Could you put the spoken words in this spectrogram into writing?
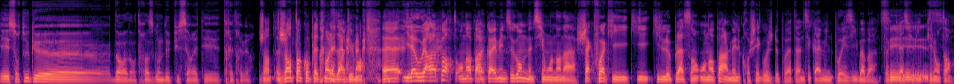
Et surtout que euh, dans, dans 3 secondes de plus, ça aurait été très très bien. J'ent- J'entends complètement les arguments. Euh, il a ouvert la porte, on en parle quand même une seconde, même si on en a chaque fois qu'il le place, on en parle, mais le crochet gauche de Powhatan, c'est quand même une poésie, Baba. C'est- depuis longtemps.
